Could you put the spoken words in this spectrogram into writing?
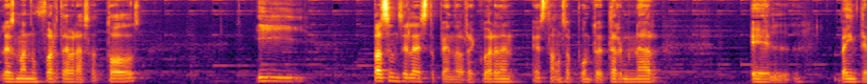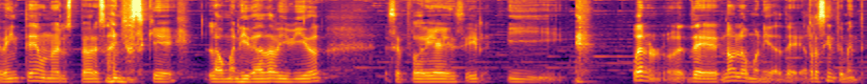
les mando un fuerte abrazo a todos. Y pásensela estupendo. Recuerden, estamos a punto de terminar el 2020, uno de los peores años que la humanidad ha vivido, se podría decir. Y bueno, de, no la humanidad, de recientemente.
